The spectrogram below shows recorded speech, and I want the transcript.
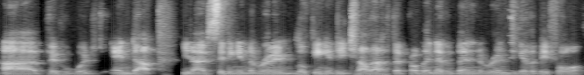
uh, people would end up, you know, sitting in the room looking at each other. They've probably never been in a room together before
